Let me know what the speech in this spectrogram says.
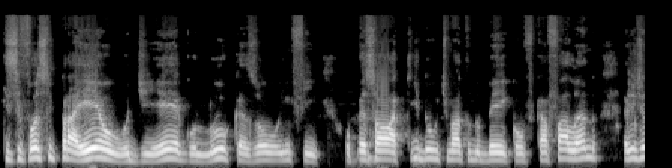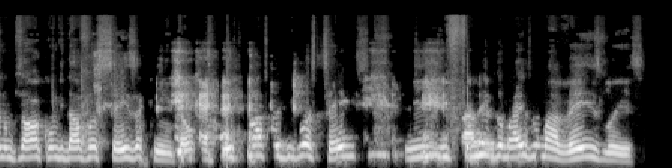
que se fosse para eu, o Diego, o Lucas, ou enfim, o pessoal aqui do Ultimato do Bacon ficar falando, a gente não precisava convidar vocês aqui. Então, o espaço é de vocês. E, e friso mais uma vez, Luiz,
